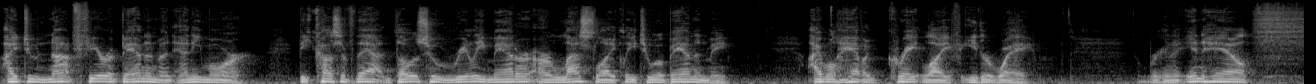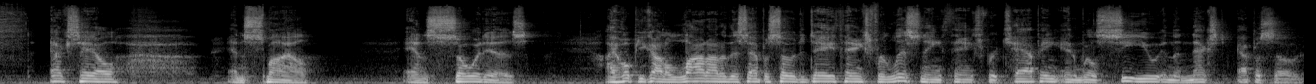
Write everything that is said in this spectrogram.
I do not fear abandonment anymore. Because of that, those who really matter are less likely to abandon me. I will have a great life either way. We're going to inhale exhale, and smile. And so it is. I hope you got a lot out of this episode today. Thanks for listening. Thanks for tapping, and we'll see you in the next episode.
